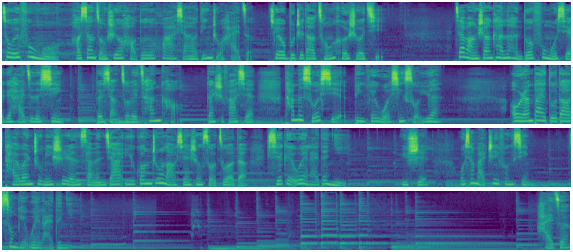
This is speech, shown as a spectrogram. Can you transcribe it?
作为父母，好像总是有好多的话想要叮嘱孩子，却又不知道从何说起。在网上看了很多父母写给孩子的信，本想作为参考，但是发现他们所写并非我心所愿。偶然拜读到台湾著名诗人、散文家余光中老先生所作的《写给未来的你》，于是我想把这封信送给未来的你，孩子。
